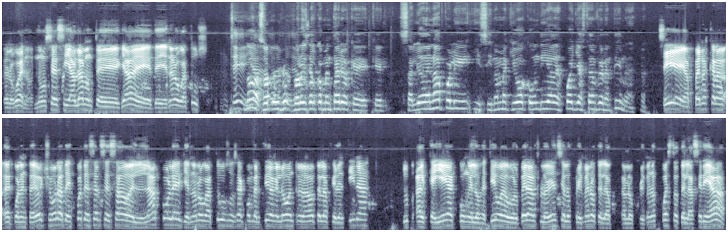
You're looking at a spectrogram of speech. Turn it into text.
pero bueno, no sé si hablaron ya de, de Llenaro No, solo, hice, el comentario que, salió de Napoli y si no me equivoco, un día después ya está en Fiorentina. Sí, apenas 48 horas después de ser cesado el Nápoles, Gennaro Gattuso se ha convertido en el nuevo entrenador de la Fiorentina, al que llega con el objetivo de volver a Florencia a los primeros, de a los primeros puestos de la Serie A.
